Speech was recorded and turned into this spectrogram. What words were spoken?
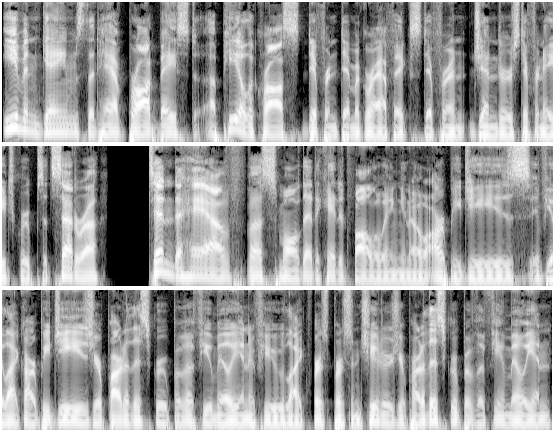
even games that have broad based appeal across different demographics, different genders, different age groups, etc., tend to have a small dedicated following. You know, RPGs, if you like RPGs, you're part of this group of a few million. If you like first person shooters, you're part of this group of a few million.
